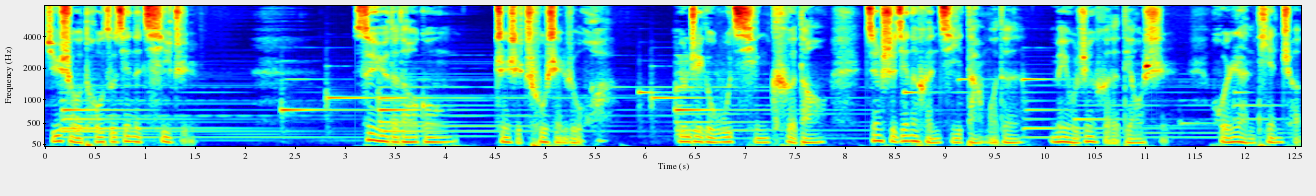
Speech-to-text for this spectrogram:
举手投足间的气质。岁月的刀工真是出神入化，用这个无情刻刀，将时间的痕迹打磨得没有任何的雕饰，浑然天成。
